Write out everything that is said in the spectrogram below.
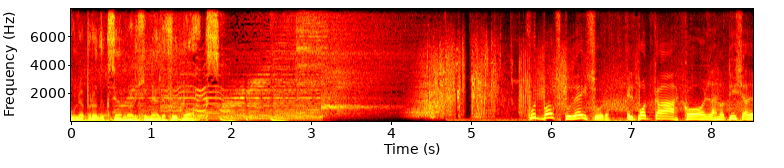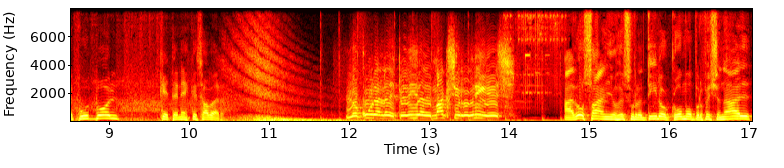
una producción original de Footbox. Footbox Today Sur, el podcast con las noticias de fútbol que tenés que saber. Locura en la despedida de Maxi Rodríguez. A dos años de su retiro como profesional,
